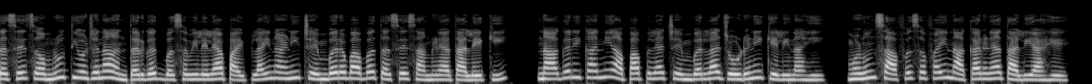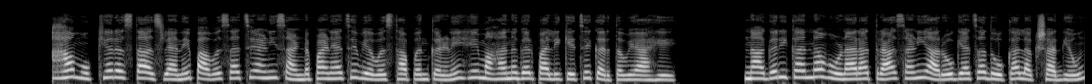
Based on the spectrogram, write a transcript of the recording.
तसेच अमृत योजना अंतर्गत बसविलेल्या पाईपलाईन आणि चेंबरबाबत असे सांगण्यात आले की नागरिकांनी आपापल्या चेंबरला जोडणी केली नाही. म्हणून साफसफाई नाकारण्यात आली आहे. हा मुख्य रस्ता असल्याने पावसाचे आणि सांडपाण्याचे व्यवस्थापन करणे हे महानगरपालिकेचे कर्तव्य आहे. नागरिकांना होणारा त्रास आणि आरोग्याचा धोका लक्षात घेऊन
